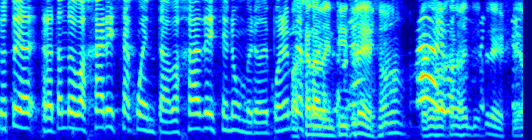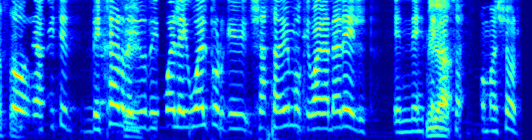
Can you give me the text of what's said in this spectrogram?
Yo estoy a- tratando de bajar esa cuenta, bajar de ese número, de ponerme Bajar a a su altura. 23, ¿no? Claro, bajar a 23, jirafa. horas, ¿viste? Dejar de ir de igual a igual porque ya sabemos que va a ganar él, en este Mirá. caso mayor.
